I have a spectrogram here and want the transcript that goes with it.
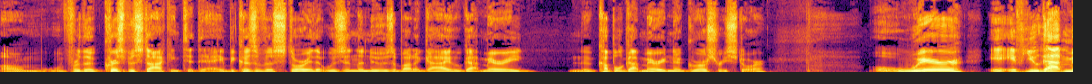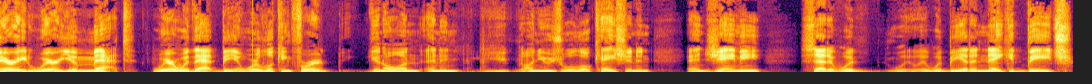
um, for the Christmas stocking today because of a story that was in the news about a guy who got married, a couple got married in a grocery store. Where if you got married where you met, where would that be? And we're looking for you know an, an un- unusual location. And and Jamie said it would it would be at a naked beach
